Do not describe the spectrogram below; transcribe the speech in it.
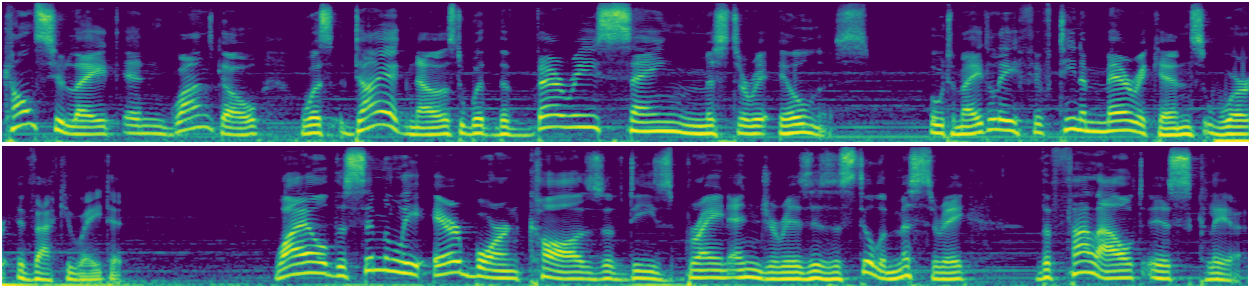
consulate in Guangzhou was diagnosed with the very same mystery illness. Ultimately, 15 Americans were evacuated. While the seemingly airborne cause of these brain injuries is still a mystery, the fallout is clear.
